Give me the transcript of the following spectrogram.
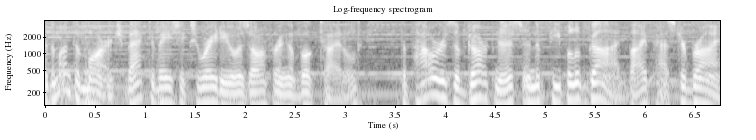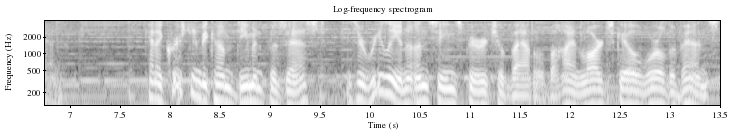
For the month of March, Back to Basics Radio is offering a book titled The Powers of Darkness and the People of God by Pastor Brian. Can a Christian become demon possessed? Is there really an unseen spiritual battle behind large scale world events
